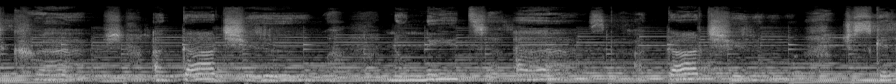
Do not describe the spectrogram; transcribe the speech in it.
to crash. I got you. No need to ask. I got you. Just get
